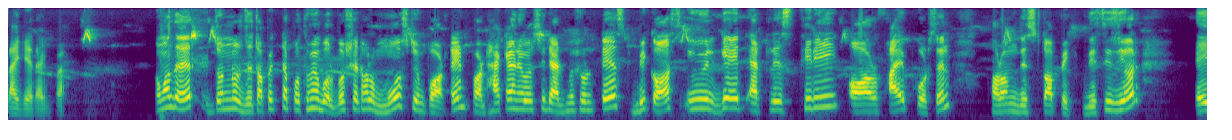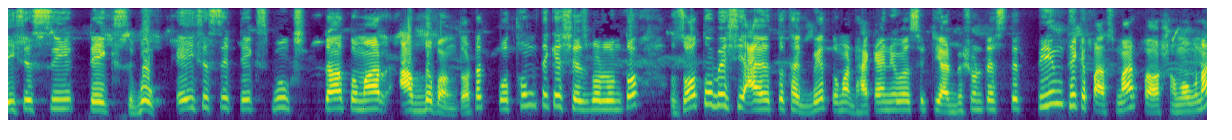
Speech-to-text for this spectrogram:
লাগিয়ে রাখবা তোমাদের জন্য যে টপিকটা প্রথমে বলব, সেটা হলো most important for Dhaka university admission test because you will get at least three or five questions from this topic this is your HSC text book HSC text বুকসটা তোমার আদ্যপান্ত। অর্থাৎ প্রথম থেকে শেষ পর্যন্ত যত বেশি আয়ত্ত থাকবে, তোমার ঢাকা ইউনিভার্সিটি অ্যাডমিশন টেস্টে তিন থেকে পাঁচ মার্ক পাওয়ার সম্ভাবনা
